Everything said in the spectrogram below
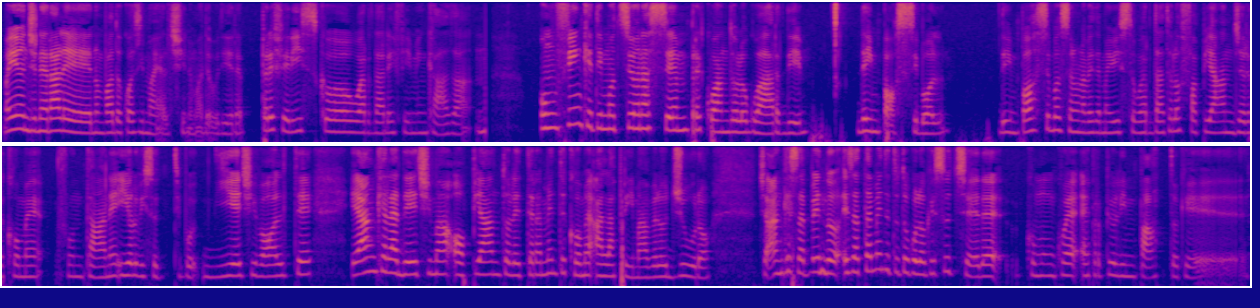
Ma io in generale non vado quasi mai al cinema, devo dire. Preferisco guardare i film in casa. Un film che ti emoziona sempre quando lo guardi. The Impossible. The Impossible, se non l'avete mai visto, guardatelo, fa piangere come fontane. Io l'ho visto tipo dieci volte e anche alla decima ho pianto letteralmente come alla prima, ve lo giuro. Cioè, anche sapendo esattamente tutto quello che succede, comunque è proprio l'impatto che,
